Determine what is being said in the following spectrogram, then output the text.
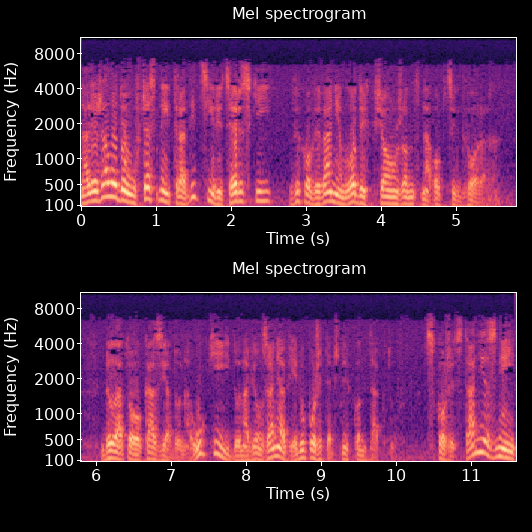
Należało do ówczesnej tradycji rycerskiej wychowywanie młodych książąt na obcych dworach. Była to okazja do nauki i do nawiązania wielu pożytecznych kontaktów. Skorzystanie z niej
